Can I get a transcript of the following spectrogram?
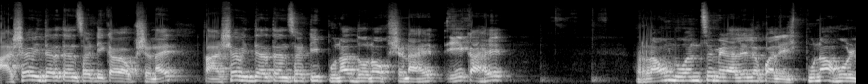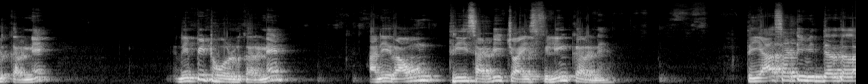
अशा विद्यार्थ्यांसाठी काय ऑप्शन आहे? तर अशा विद्यार्थ्यांसाठी पुन्हा दोन ऑप्शन आहेत. एक आहे राऊंड वनचं मिळालेलं कॉलेज पुन्हा होल्ड करणे रिपीट होल्ड करणे आणि राऊंड थ्रीसाठी चॉईस फिलिंग करणे. तर यासाठी विद्यार्थ्याला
